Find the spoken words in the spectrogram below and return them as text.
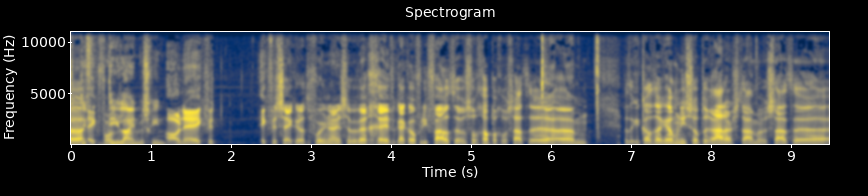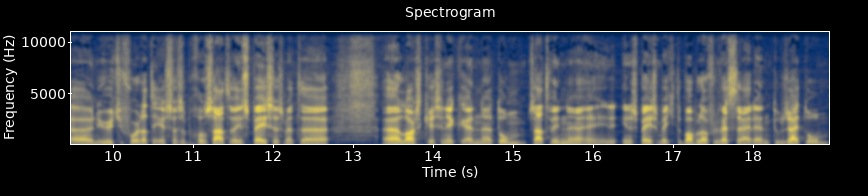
Rams ik D- vond- D-line misschien? Oh nee, ik vind, Ik vind zeker dat de 49ers hebben weggegeven. Kijk, over die fouten. Dat was wel grappig. We zaten... ehm, ik had het eigenlijk helemaal niet zo op de radar staan. Maar we zaten eh, een uurtje voordat de eerste wedstrijd begon... zaten we in Spaces met... eh, eh, Lars, Chris en ik en Tom zaten we in, in, in een space een beetje te babbelen over de wedstrijden. En toen zei Tom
